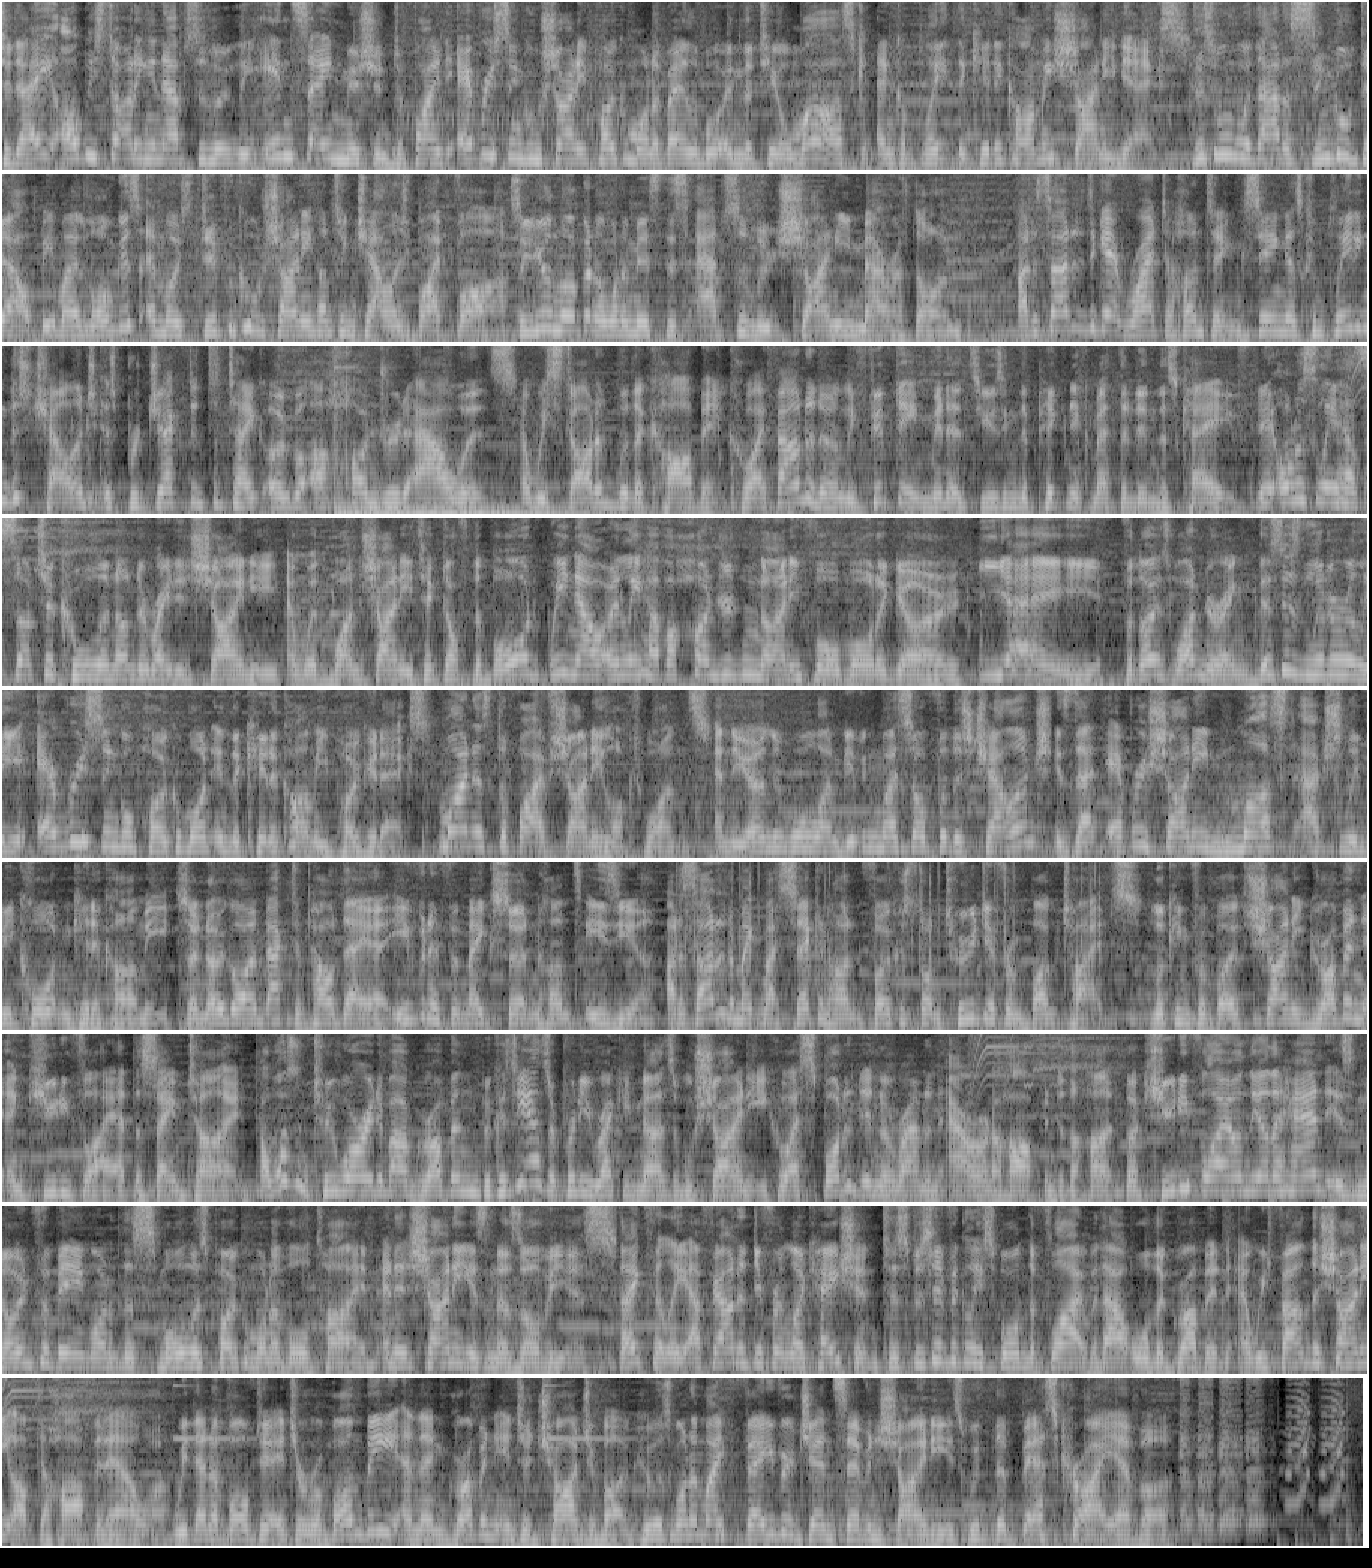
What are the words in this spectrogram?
Today, I'll be starting an absolutely insane mission to find every single shiny Pokemon available in the Teal Mask and complete the Kitakami Shiny Dex. This will without a single doubt be my longest and most difficult shiny hunting challenge by far, so you're not going to want to miss this absolute shiny marathon. I decided to get right to hunting, seeing as completing this challenge is projected to take over 100 hours. And we started with a Carbink, who I found in only 15 minutes using the picnic method in this cave. It honestly has such a cool and underrated shiny, and with one shiny ticked off the board, we now only have 194 more to go. Yay! For those wondering, this is literally every single Pokemon in the Kitakami Pokedex, minus the 5 shiny locked ones. And the only rule I'm giving myself for this challenge is that every shiny must actually be caught in Kitakami, so no going back to Paldea even if it makes certain hunts easier. I decided to make my second hunt focused on two different bug types, looking for both Shiny Grubbin and Cutiefly at the same time. I wasn't too worried about Grubbin because he has a pretty recognizable Shiny who I spotted in around an hour and a half into the hunt, but Cutiefly on the other hand is known for being one of the smallest Pokemon of all time, and its Shiny isn't as obvious. Thankfully, I found a different location to specifically spawn the Fly without all the Grubbin, and we found the Shiny after half an hour. We then evolved it into Ribombee and then Grubbin into Charjabug, who is one of my favorite Gen 7 shinies with the best cry ever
